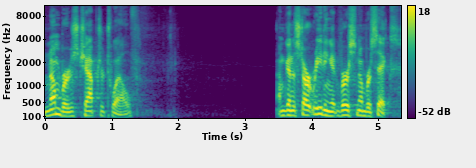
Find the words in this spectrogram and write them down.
Numbers chapter 12. I'm going to start reading at verse number 6.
